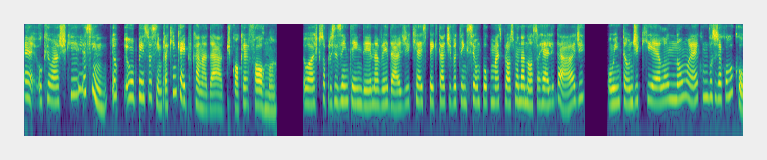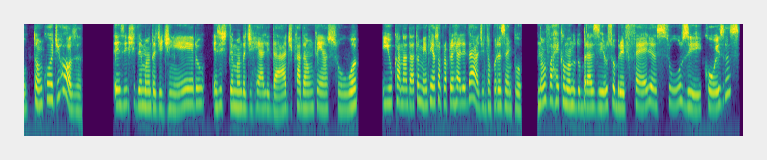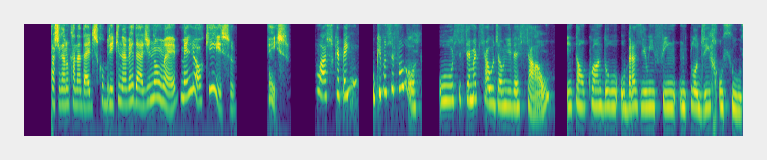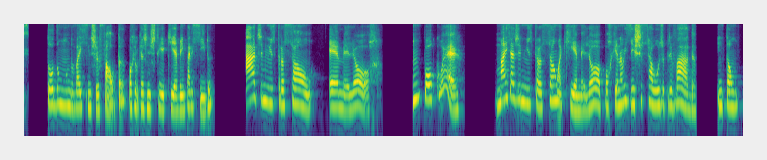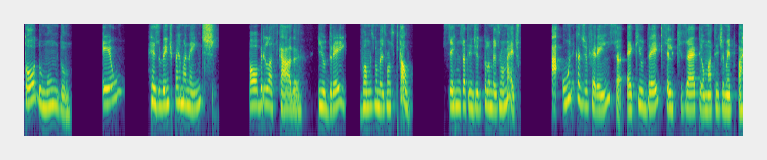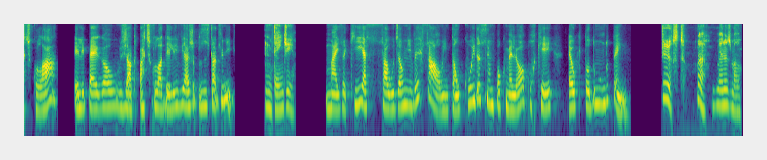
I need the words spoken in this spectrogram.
É, o que eu acho que, assim, eu, eu penso assim, para quem quer ir para o Canadá, de qualquer forma, eu acho que só precisa entender, na verdade, que a expectativa tem que ser um pouco mais próxima da nossa realidade, ou então de que ela não é, como você já colocou, tão cor-de-rosa. Existe demanda de dinheiro, existe demanda de realidade, cada um tem a sua, e o Canadá também tem a sua própria realidade. Então, por exemplo, não vá reclamando do Brasil sobre férias, SUS e coisas, para chegar no Canadá e descobrir que, na verdade, não é melhor que isso. É isso. Eu acho que é bem o que você falou. O sistema de saúde é universal. Então, quando o Brasil, enfim, implodir o SUS, todo mundo vai sentir falta, porque o que a gente tem aqui é bem parecido. A administração é melhor? Um pouco é. Mas a administração aqui é melhor porque não existe saúde privada. Então, todo mundo, eu, residente permanente, pobre lascada, e o Drake, vamos no mesmo hospital. Sermos atendidos pelo mesmo médico. A única diferença é que o Drake, se ele quiser ter um atendimento particular, ele pega o jato particular dele e viaja para os Estados Unidos. Entendi. Mas aqui a saúde é universal, então cuida-se um pouco melhor porque é o que todo mundo tem. Justo. Ah, menos mal.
